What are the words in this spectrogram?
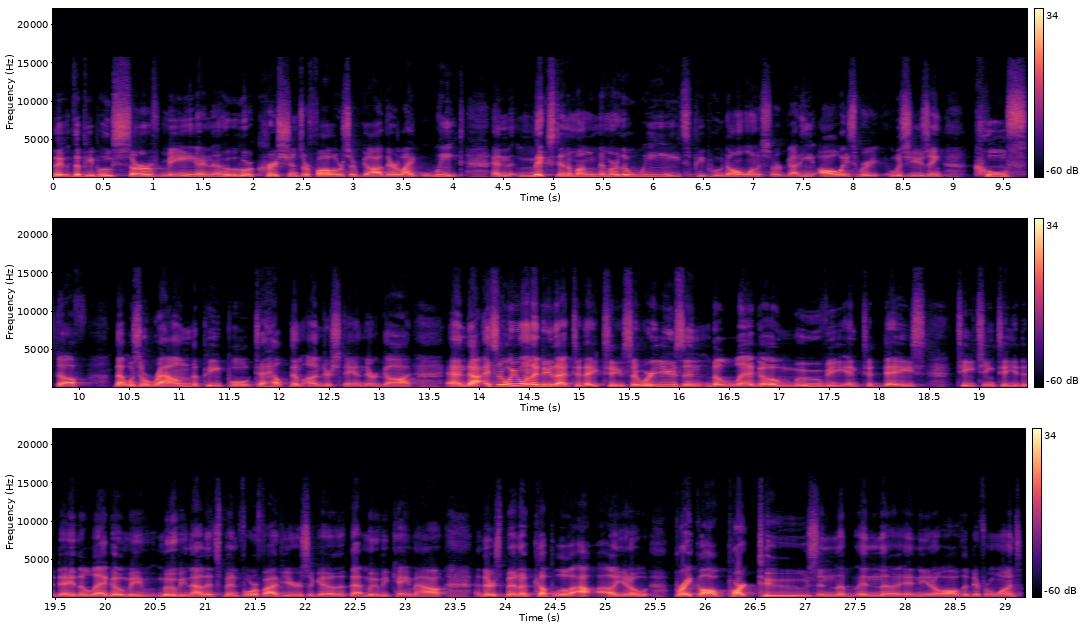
the, the people who serve me and who, who are Christians or followers of God, they're like wheat. And mixed in among them are the weeds, people who don't want to serve God. He always was using cool stuff that was around the people to help them understand their God. And, uh, and so we want to do that today too. So we're using the Lego movie in today's teaching to you today, the Lego movie. Now, it's been four or five years ago that that movie came out. And there's been a couple of, uh, uh, you know, break all part twos and the, and the, and, you know, all the different ones.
